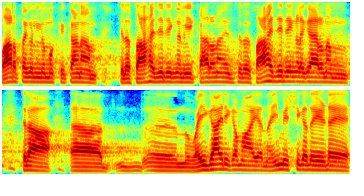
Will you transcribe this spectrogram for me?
വാർത്തകളിലും ഒക്കെ കാണാം. ചില സാഹചര്യങ്ങളിൽ കാരണം ചില സാഹചര്യങ്ങൾ കാരണം ചില വൈകാരികമായ നൈമിഷികതയുടെ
